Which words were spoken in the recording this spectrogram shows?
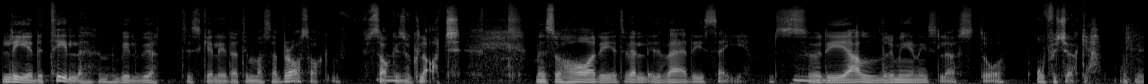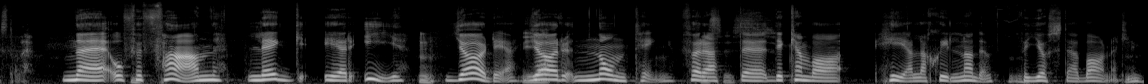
leder till vill vi att det ska leda till massa bra sak, saker Mm. såklart. Men så har det ett väldigt värde i sig. Så Mm. det är aldrig meningslöst att, att försöka åtminstone. Nej, och för fan, lägg er i. Mm. Gör det. Ja. Gör någonting. För Precis. att eh, det kan vara hela skillnaden för just det här barnet. Mm.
